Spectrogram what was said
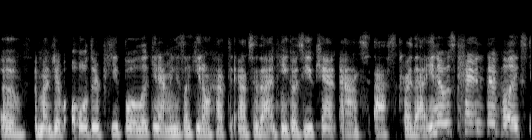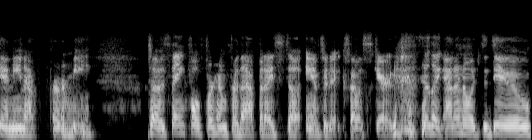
of a bunch of older people looking at me. He's like, you don't have to answer that. And he goes, you can't ask, ask her that. You know, it was kind of like standing up for me. So I was thankful for him for that, but I still answered it because I was scared. like, I don't know what to do,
